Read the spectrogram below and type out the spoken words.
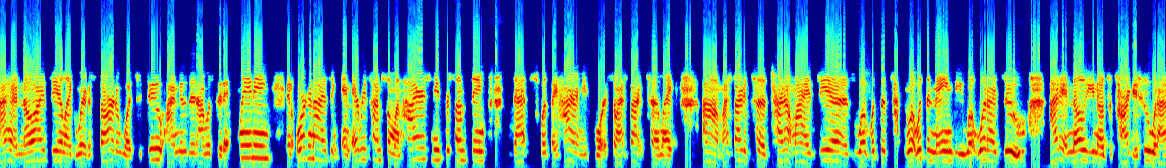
I had had no idea like where to start or what to do. I knew that I was good at planning and organizing, and every time someone hires me for something, that's what they hire me for. So I started to like, um, I started to chart out my ideas. What would the what would the name be? What would I do? I didn't know, you know, to target who would I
